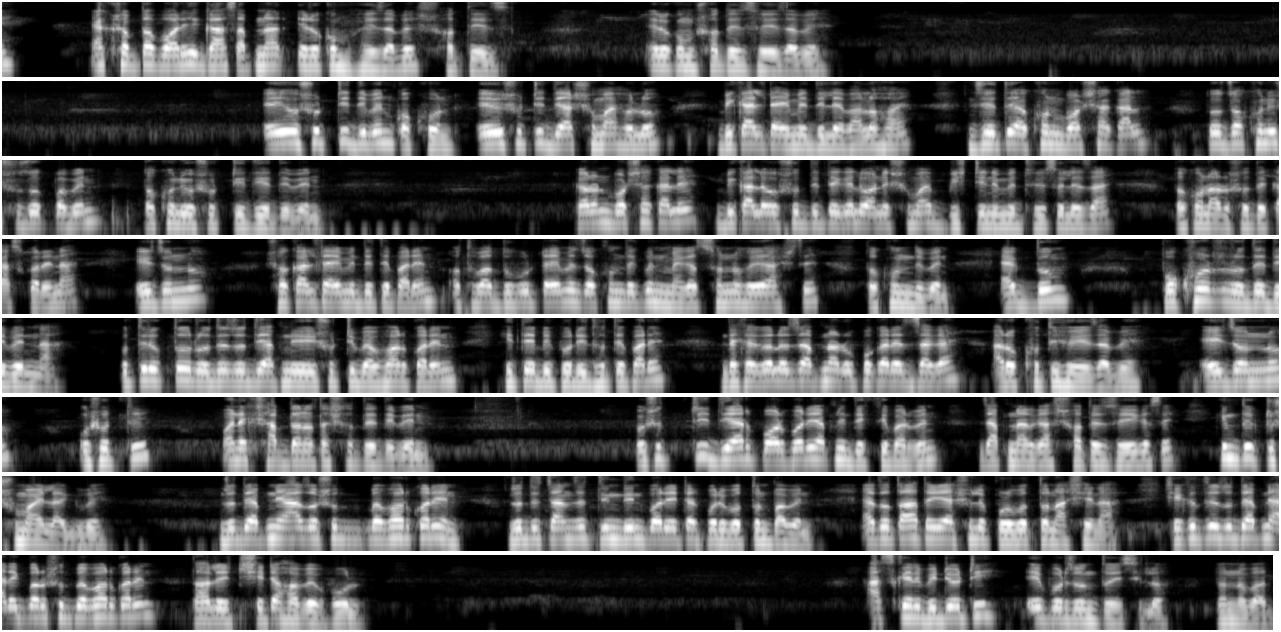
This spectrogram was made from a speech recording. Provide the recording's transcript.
এক সপ্তাহ পরেই গাছ আপনার এরকম হয়ে যাবে সতেজ। এরকম সতেজ হয়ে যাবে। এই ওষুধটি দিবেন কখন? এই ওষুধটি দেওয়ার সময় হলো বিকাল টাইমে দিলে ভালো হয়। যেহেতু এখন বর্ষাকাল, তো যখনই সুযোগ পাবেন তখনই ওষুধটি দিয়ে দেবেন। কারণ বর্ষাকালে বিকালে ওষুধ দিতে গেলে অনেক সময় বৃষ্টি নেমে ধুয়ে চলে যায়, তখন আর ওষুধে কাজ করে না। এই জন্য সকাল টাইমে দিতে পারেন অথবা দুপুর টাইমে যখন দেখবেন মেঘাচ্ছন্ন হয়ে আসছে, তখন দিবেন। একদম প্রখর রোদে দিবেন না। অতিরিক্ত রোদে যদি আপনি এই ওষুধটি ব্যবহার করেন, হিতে বিপরীত হতে পারে। দেখা গেল যে আপনার উপকারের জায়গায় আরও ক্ষতি হয়ে যাবে। এই জন্য ওষুধটি অনেক সাবধানতার সাথে দেবেন। ওষুধটি দেওয়ার পরপরই আপনি দেখতে পারবেন যে আপনার গাছ সতেজ হয়ে গেছে, কিন্তু একটু সময় লাগবে। যদি আপনি আজ ওষুধ ব্যবহার করেন, যদি চান যে তিন দিন পরে এটার পরিবর্তন পাবেন, এত তাড়াতাড়ি আসলে পরিবর্তন আসে না। সেক্ষেত্রে যদি আপনি আরেকবার ওষুধ ব্যবহার করেন তাহলে সেটা হবে ভুল। আজকের ভিডিওটি এই পর্যন্তই ছিল। ধন্যবাদ।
